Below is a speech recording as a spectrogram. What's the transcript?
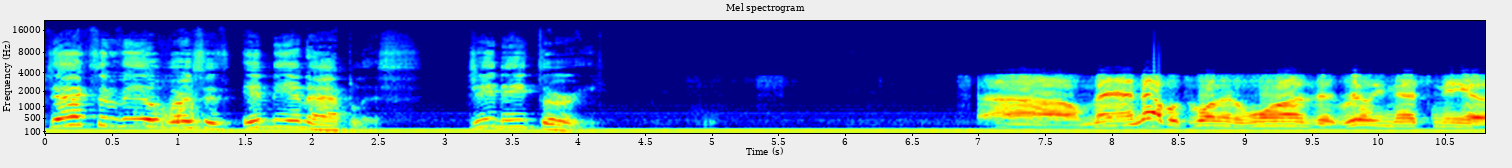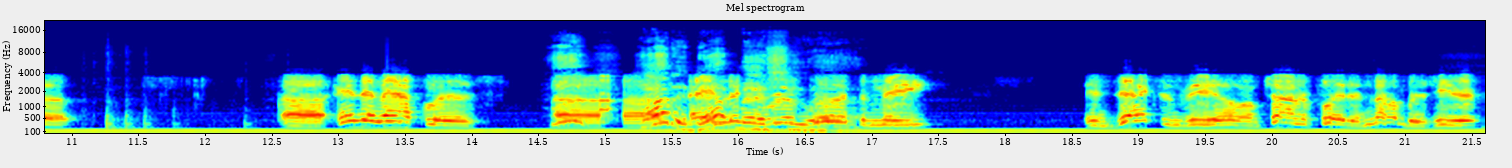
Jacksonville versus Indianapolis. GD three. Oh man, that was one of the ones that really messed me up. Uh, Indianapolis. Uh, How did that mess you good up? to me. In Jacksonville, I'm trying to play the numbers here,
